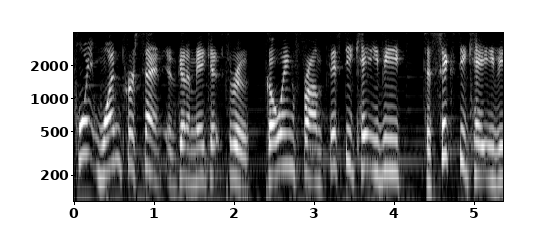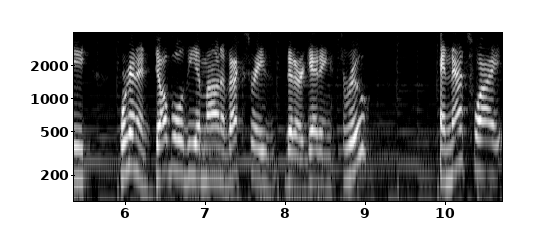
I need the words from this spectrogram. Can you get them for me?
0.1% is going to make it through. Going from 50 keV to 60 keV, we're going to double the amount of x-rays that are getting through. And that's why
